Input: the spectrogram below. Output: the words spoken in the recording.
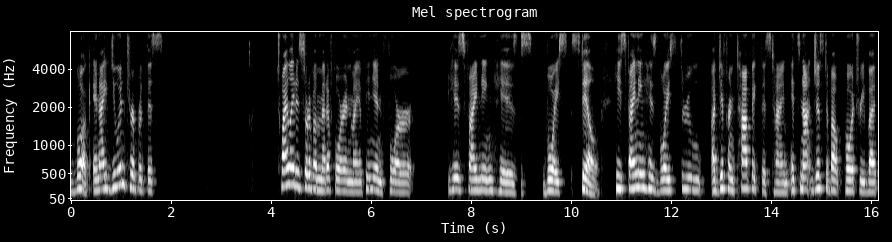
book. And I do interpret this. Twilight is sort of a metaphor, in my opinion, for his finding his voice still. He's finding his voice through a different topic this time. It's not just about poetry, but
